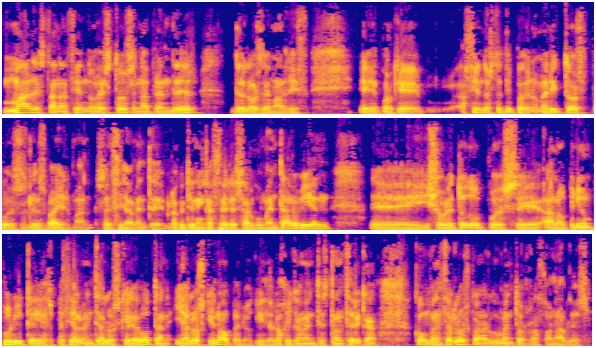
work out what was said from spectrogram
mal están haciendo estos en aprender de los de Madrid, eh, porque haciendo este tipo de numeritos, pues les va a ir mal, sencillamente. Lo que tienen que hacer es argumentar bien eh, y sobre todo pues eh, a la opinión pública y especialmente a los que le votan y a los que no, pero que ideológicamente están cerca, convencerlos con argumentos razonables.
